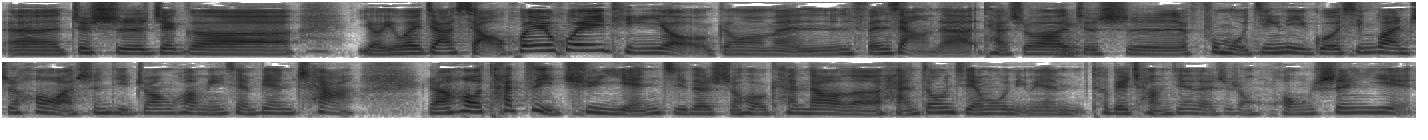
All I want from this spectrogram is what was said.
呃，就是这个有一位叫小灰灰听友跟我们分享的，他说就是父母经历过新冠之后啊，身体状况明显变差，然后他自己去延吉的时候看到了韩综节目里面特别常见的这种红参叶。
